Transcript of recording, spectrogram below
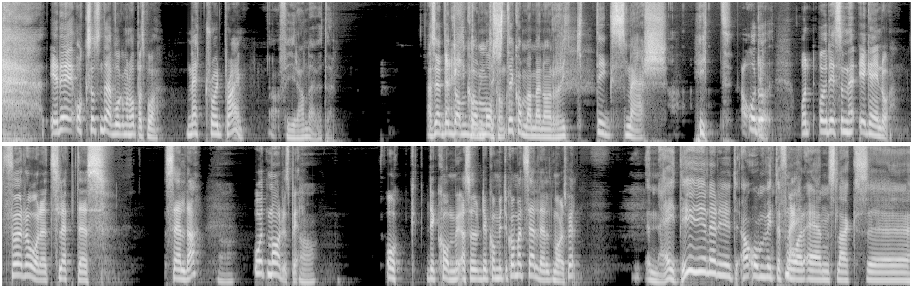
Är det också sånt där vågar man hoppas på? Metroid Prime? Ja, fyran där vet du. Alltså de, Nej, de, de inte måste komma med någon riktig smash-hit. Ja, Och, då, och, och det som är grejen då. Förra året släpptes Zelda Ja. och ett Mario-spel. Ja. Och det kommer alltså, det kommer inte komma ett Zelda eller ett Mario-spel. Nej, det gäller ju inte. Ja, Om vi inte får en slags eh,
